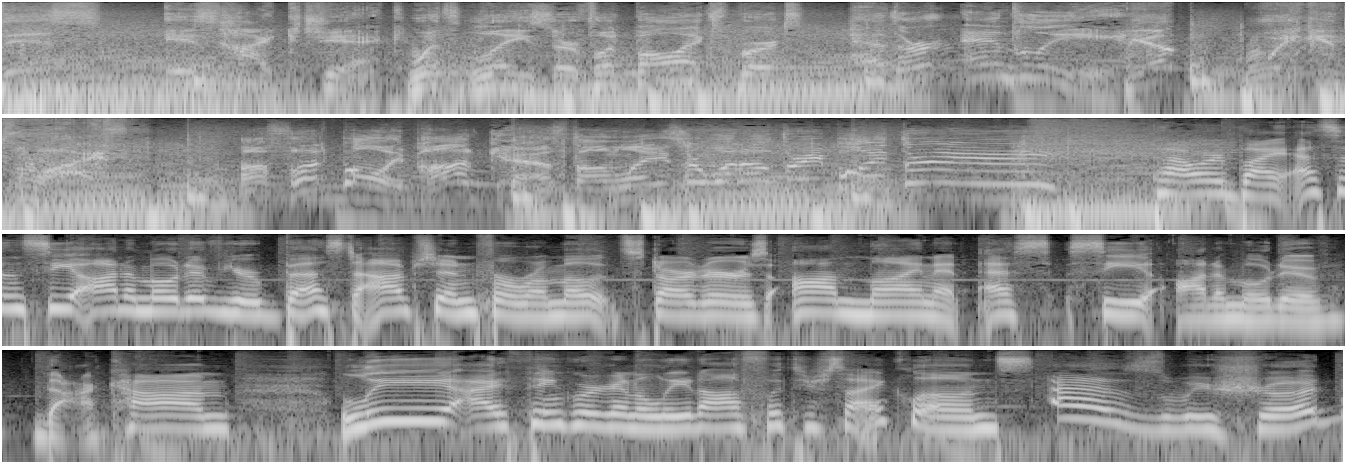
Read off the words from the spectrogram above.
This is Hike Chick with laser football experts Heather and Lee. Yep, Wicket's wife. A football podcast on Laser 103.3. Powered by SNC Automotive, your best option for remote starters online at scautomotive.com. Lee, I think we're going to lead off with your Cyclones. As we should,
